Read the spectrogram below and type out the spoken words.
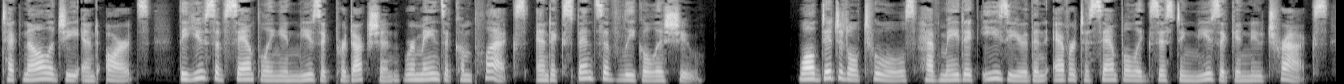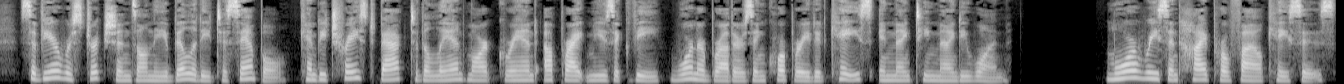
Technology and Arts, the use of sampling in music production remains a complex and expensive legal issue. While digital tools have made it easier than ever to sample existing music and new tracks, severe restrictions on the ability to sample can be traced back to the landmark Grand Upright Music v. Warner Brothers Incorporated case in 1991. More recent high-profile cases,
